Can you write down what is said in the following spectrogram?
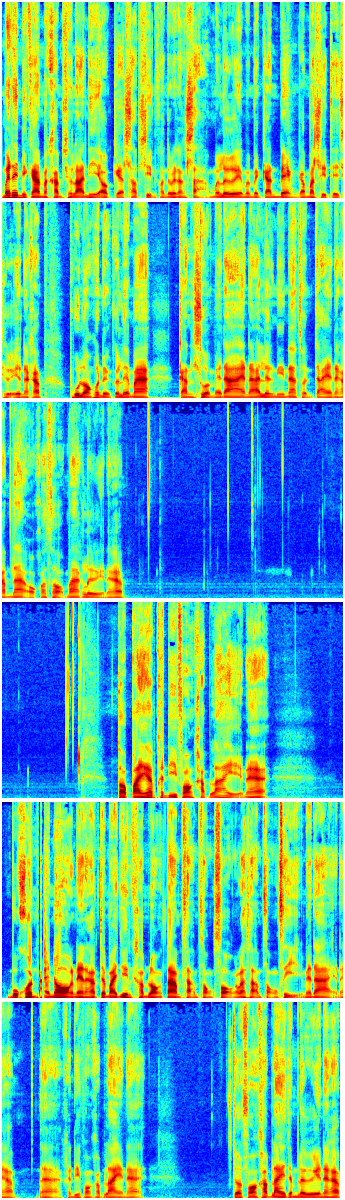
ไม่ได้มีการบังคับชำระหนี้เอาแก่ทรัพย์สินของจำเลยทั้ง3มาเลย มันเป็นการแบ่งกรรมสิทธิ์เฉยๆนะครับผู้ร้องคนอื่นก็เลยมากันส่วนไม่ได้นะ เรื่องนี้น่าสนใจนะครับน่าออกข้อสอบมากเลยนะครับต่อไปครับคดีฟ้องขับไล่นะฮะ บุคคลภายนอกเนี่ยนะครับจะมายื่นคำร้องตาม 322 และ 324 ไม่ได้นะครับคดีฟ้องขับไล่นะโจทฟ้องขับไล่จำเลยนะครับ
